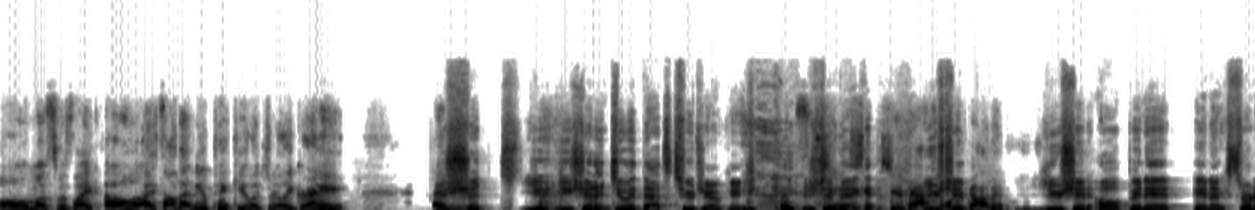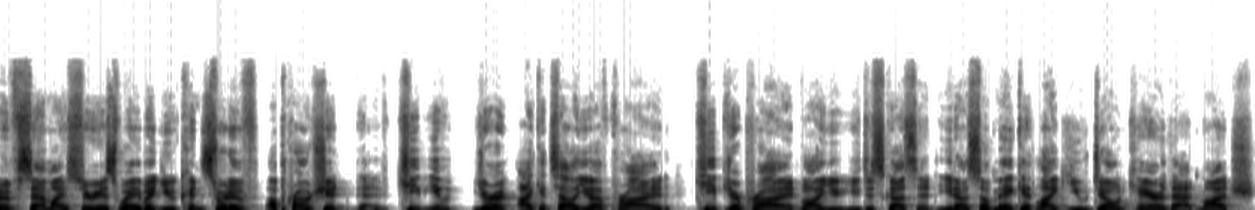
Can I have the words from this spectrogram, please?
almost was like, "Oh, I saw that new pic. You looked really great." you should you you shouldn't do it. That's too jokey. you should make it. You should it. you should open it in a sort of semi-serious way, but you can sort of approach it. Keep you you're. I could tell you have pride. Keep your pride while you you discuss it. You know, so make it like you don't care that much.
